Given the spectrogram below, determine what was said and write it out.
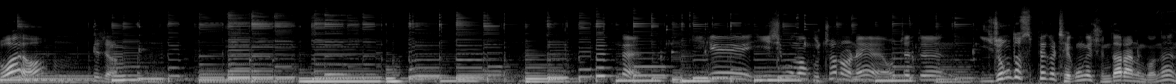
좋아요. 음. 힘들죠. 25만 9천 원에 어쨌든 이 정도 스펙을 제공해 준다라는 거는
